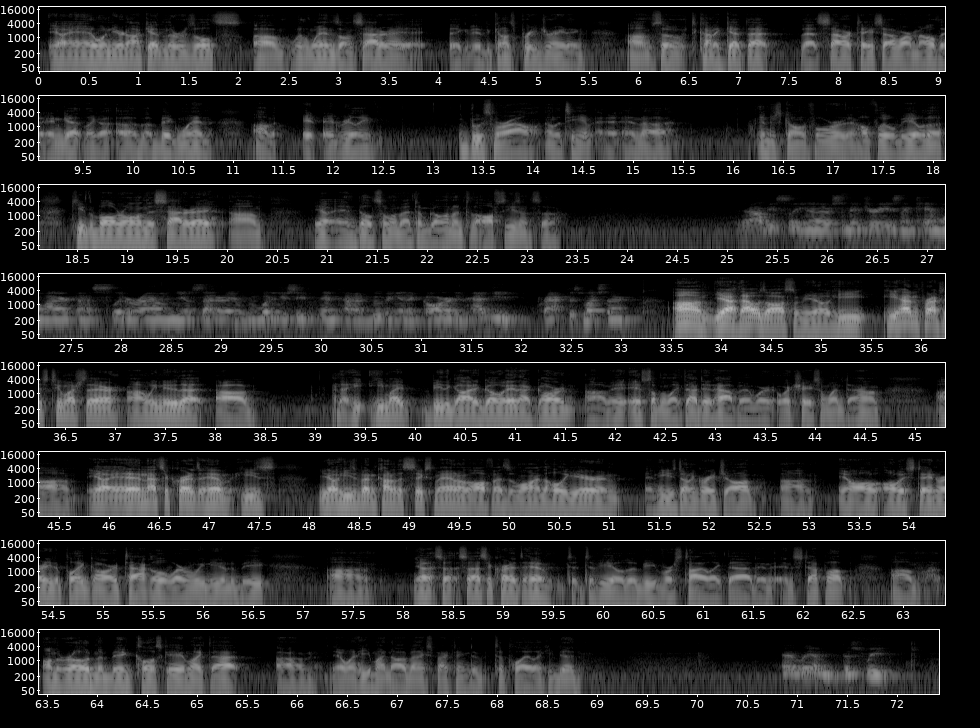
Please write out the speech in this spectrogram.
you know, and when you're not getting the results um, with wins on Saturday, it, it becomes pretty draining. Um, so to kind of get that that sour taste out of our mouth and get like a, a, a big win, um, it, it really boosts morale on the team and, and uh, and just going forward. And hopefully, we'll be able to keep the ball rolling this Saturday, um, you know, and build some momentum going into the off season. So. And then obviously, you know, there were some injuries, and Cam Wire kind of slid around, you know, Saturday. What did you see from him kind of moving in a guard, and had he practiced much there? Um, yeah, that was awesome. You know, he he hadn't practiced too much there. Uh, we knew that um, that he, he might be the guy to go in at guard um, if something like that did happen, where where Chasen went down. Um, you know, and that's a credit to him. He's, you know, he's been kind of the sixth man on the offensive line the whole year, and and he's done a great job. Um, you know, always staying ready to play guard, tackle, wherever we need him to be. Um, yeah, so, so that's a credit to him to, to be able to be versatile like that and, and step up um, on the road in a big close game like that. Um, you know, when he might not have been expecting to, to play like he did. And Liam, this week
